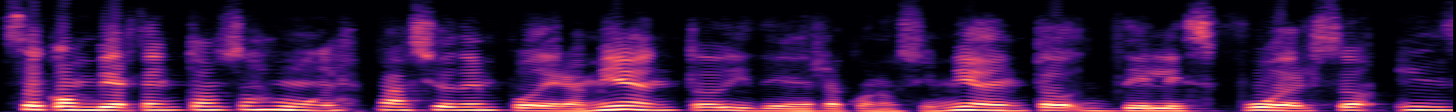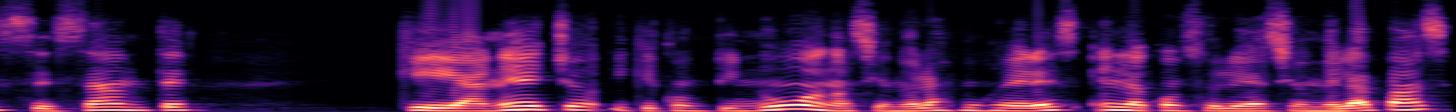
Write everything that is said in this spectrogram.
se convierte entonces en un espacio de empoderamiento y de reconocimiento del esfuerzo incesante que han hecho y que continúan haciendo las mujeres en la consolidación de la paz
